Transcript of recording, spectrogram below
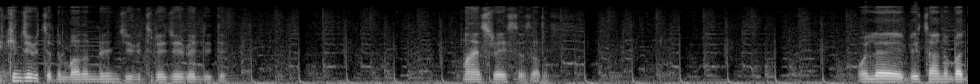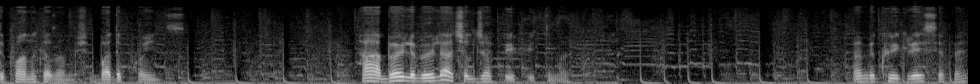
İkinci bitirdim. Bu adam birinci bitireceği belliydi. Nice race yazalım. Oley bir tane body puanı kazanmışım. Body points. Ha böyle böyle açılacak büyük bir ihtimal. Ben bir quick race yapayım.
